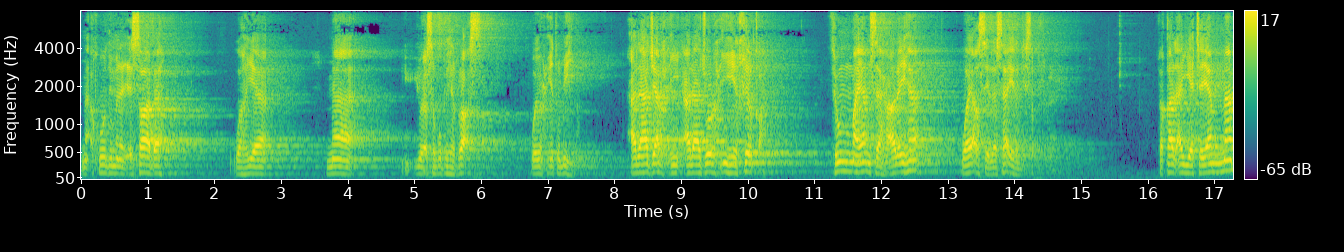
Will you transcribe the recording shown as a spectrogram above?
مأخوذ من العصابة وهي ما يعصب به الرأس ويحيط به. على جرح على جرحه خرقة ثم يمسح عليها ويغسل سائر جسده فقال أن يتيمم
